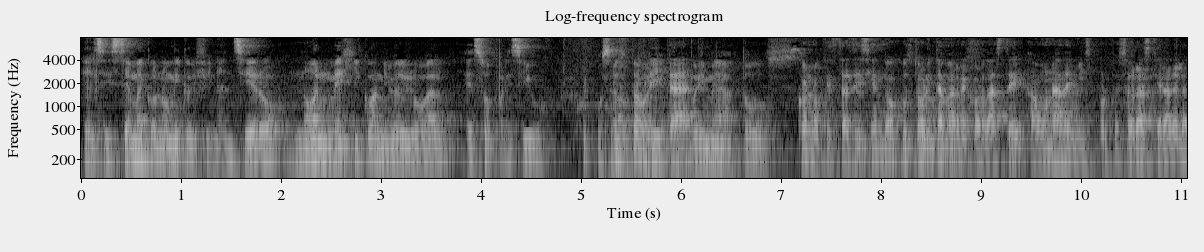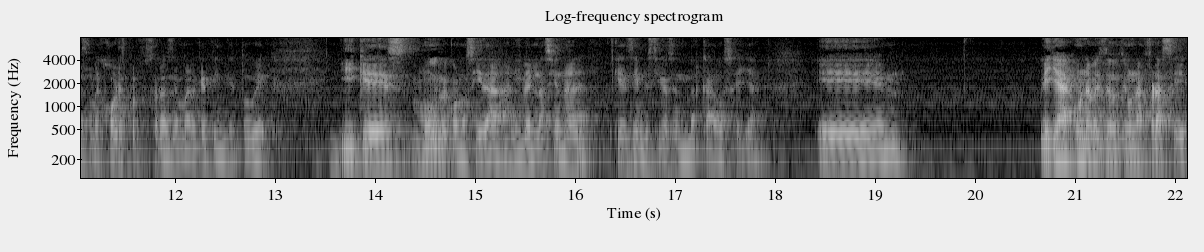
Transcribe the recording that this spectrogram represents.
el sistema económico y financiero, no en México, a nivel global, es opresivo. O sea, justo ahorita, oprime a todos. Con lo que estás diciendo, justo ahorita me recordaste a una de mis profesoras, que era de las mejores profesoras de marketing que tuve y que es muy reconocida a nivel nacional, que es de investigación de mercados ella. Eh, ella una vez nos dio una frase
